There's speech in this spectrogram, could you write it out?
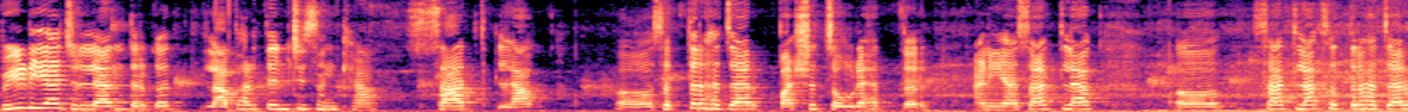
बीड या जिल्ह्याअंतर्गत लाभार्थ्यांची संख्या सात लाख सत्तर हजार पाचशे चौऱ्याहत्तर आणि या सात लाख सात लाख सत्तर हजार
